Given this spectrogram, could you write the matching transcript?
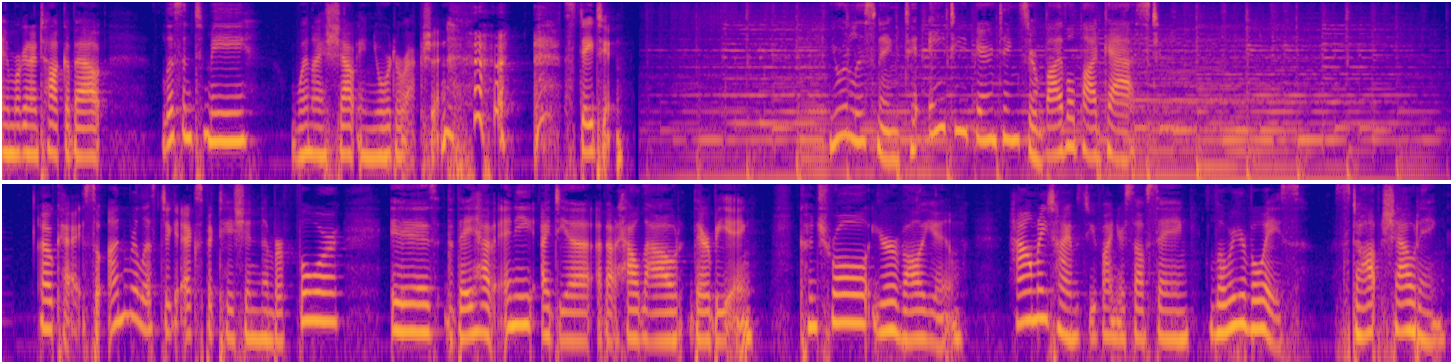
and we're going to talk about listen to me when I shout in your direction. Stay tuned. You're listening to AT Parenting Survival Podcast. Okay, so unrealistic expectation number four is that they have any idea about how loud they're being. Control your volume. How many times do you find yourself saying, lower your voice, stop shouting,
